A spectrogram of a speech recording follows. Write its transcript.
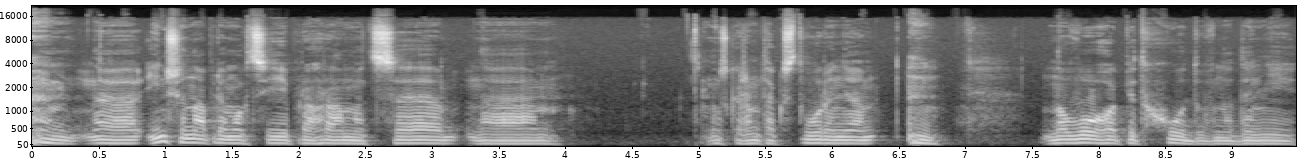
Е, Інший напрямок цієї програми це, е, ну, скажімо так, створення нового підходу в наданні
